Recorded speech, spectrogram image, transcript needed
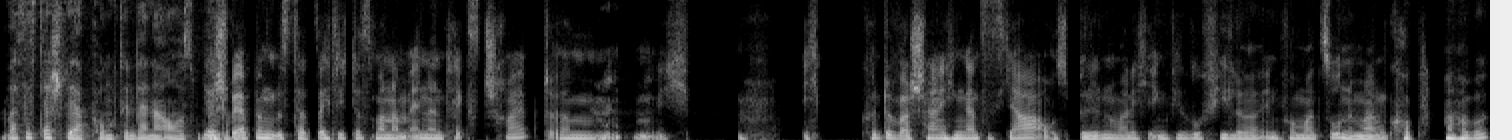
Was ist der Schwerpunkt in deiner Ausbildung? Der Schwerpunkt ist tatsächlich, dass man am Ende einen Text schreibt. Ähm, mhm. ich, ich könnte wahrscheinlich ein ganzes Jahr ausbilden, weil ich irgendwie so viele Informationen in meinem Kopf habe.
